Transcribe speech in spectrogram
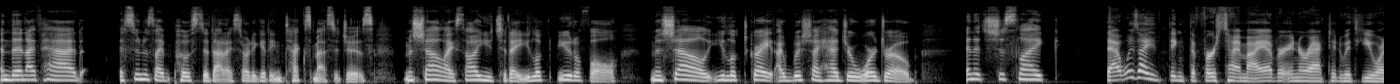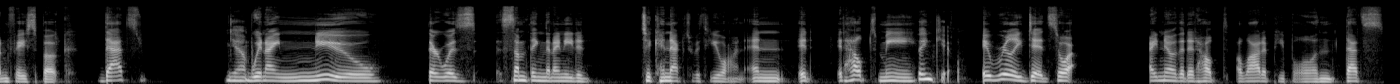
And then I've had, as soon as I posted that, I started getting text messages. Michelle, I saw you today. You looked beautiful. Michelle, you looked great. I wish I had your wardrobe. And it's just like, That was, I think, the first time I ever interacted with you on Facebook. That's yeah, when I knew there was something that I needed to connect with you on, and it it helped me. thank you. It really did. So I, I know that it helped a lot of people, and that's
